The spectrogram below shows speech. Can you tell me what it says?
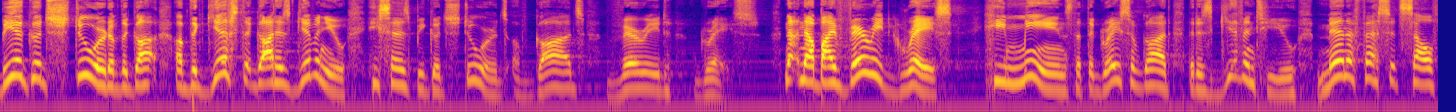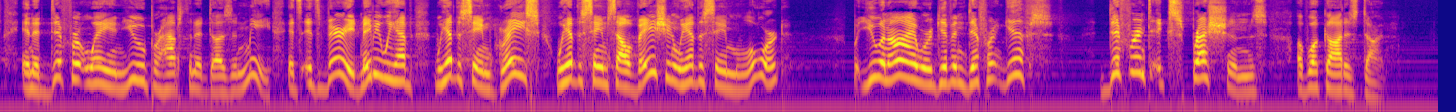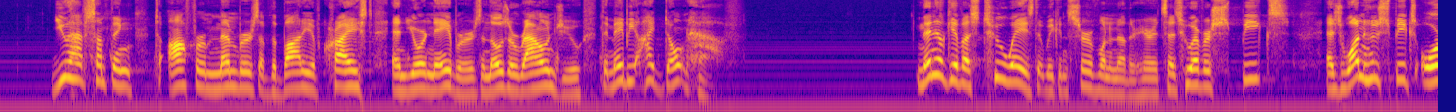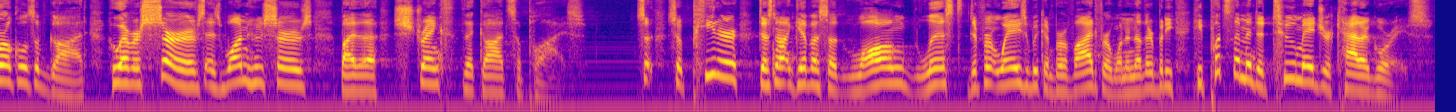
Be a good steward of the, God, of the gifts that God has given you. He says, be good stewards of God's varied grace. Now, now, by varied grace, he means that the grace of God that is given to you manifests itself in a different way in you, perhaps, than it does in me. It's, it's varied. Maybe we have, we have the same grace, we have the same salvation, we have the same Lord, but you and I were given different gifts, different expressions of what God has done. You have something to offer members of the body of Christ and your neighbors and those around you that maybe I don't have. And then he'll give us two ways that we can serve one another here. It says, Whoever speaks as one who speaks oracles of God, whoever serves as one who serves by the strength that God supplies. So, so Peter does not give us a long list, different ways we can provide for one another, but he, he puts them into two major categories.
